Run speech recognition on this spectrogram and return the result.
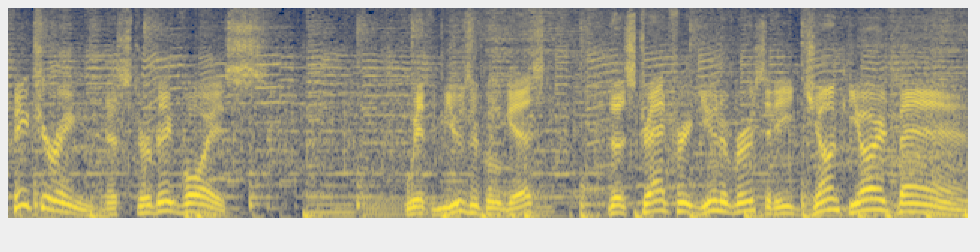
featuring Mr. Big Voice, with musical guest, the Stratford University Junkyard Band,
